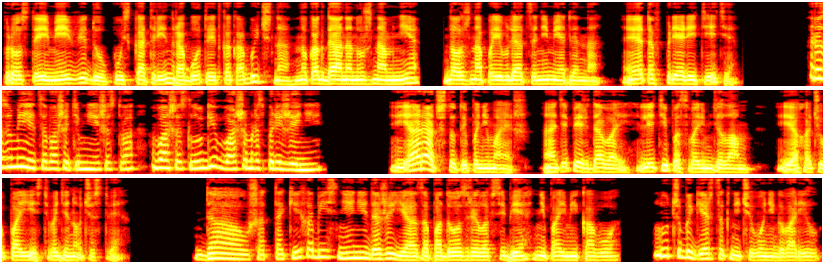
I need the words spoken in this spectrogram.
Просто имей в виду, пусть Катрин работает как обычно, но когда она нужна мне, должна появляться немедленно. Это в приоритете. Разумеется, ваше темнейшество, ваши слуги в вашем распоряжении. Я рад, что ты понимаешь. А теперь давай, лети по своим делам. Я хочу поесть в одиночестве. Да уж, от таких объяснений даже я заподозрила в себе не пойми кого. Лучше бы герцог ничего не говорил.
